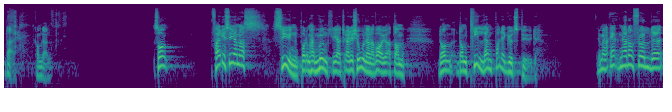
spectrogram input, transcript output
Där kom den. Så fariseernas syn på de här muntliga traditionerna var ju att de, de, de tillämpade Guds bud. Jag menar, eh, när de följde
